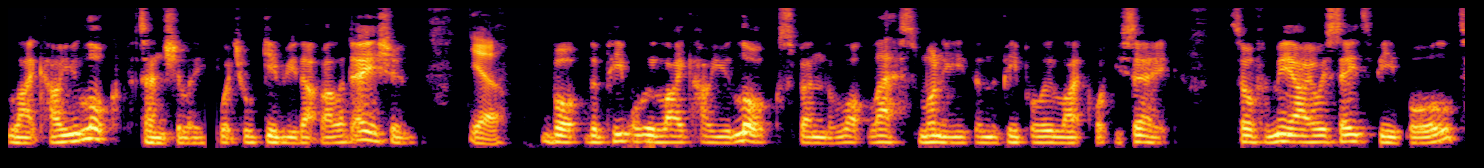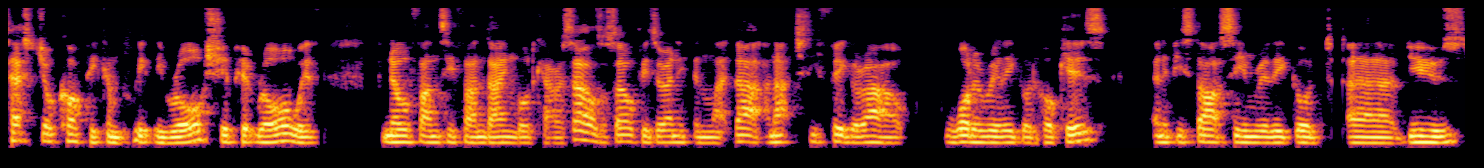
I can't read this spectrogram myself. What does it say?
like how you look potentially, which will give you that validation. Yeah. But the people who like how you look spend a lot less money than the people who like what you say. So for me, I always say to people, test your copy completely raw, ship it raw with no fancy fandangled carousels or selfies or anything like that, and actually figure out what a really good hook is. And if you start seeing really good uh, views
